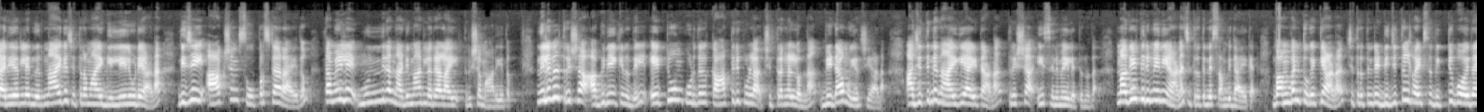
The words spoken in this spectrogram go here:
കരിയറിലെ നിർണായക ചിത്രമായ ഗില്ലിയിലൂടെയാണ് വിജയ് ആക്ഷൻ സൂപ്പർ സ്റ്റാർ ആയതും തമിഴിലെ മുൻനിര നടിമാരിലൊരാളായി തൃഷ മാറിയതും. നിലവിൽ തൃഷ അഭിനയിക്കുന്നതിൽ ഏറ്റവും കൂടുതൽ കാത്തിരിപ്പുള്ള ചിത്രങ്ങളിലൊന്ന് വിടാമുയർച്ചയാണ് അജിത്തിന്റെ നായികയായിട്ടാണ് തൃഷ ഈ സിനിമയിൽ എത്തുന്നത് മകൈ തിരുമേനിയാണ് ചിത്രത്തിന്റെ സംവിധായകൻ. വമ്പൻ തുകയ്ക്കാണ് ചിത്രത്തിന്റെ ഡിജിറ്റൽ റൈറ്റ്സ് വിറ്റുപോയത്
